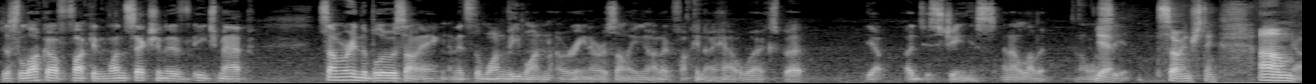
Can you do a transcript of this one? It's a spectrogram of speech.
Just lock off fucking one section of each map, somewhere in the blue or something, and it's the one v one arena or something. I don't fucking know how it works, but yep, it's genius and I love it. I want to Yeah, see it. so interesting. Um, Yeah.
